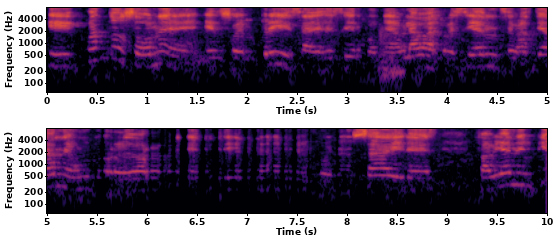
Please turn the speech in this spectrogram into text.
¿Y cuántos son eh, en su empresa? Es decir, cuando hablabas recién, Sebastián, de un corredor que tienen en Buenos Aires. Fabián, ¿en qué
